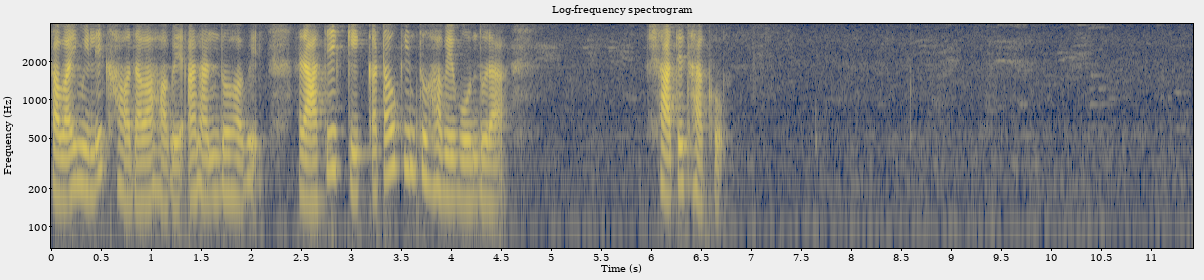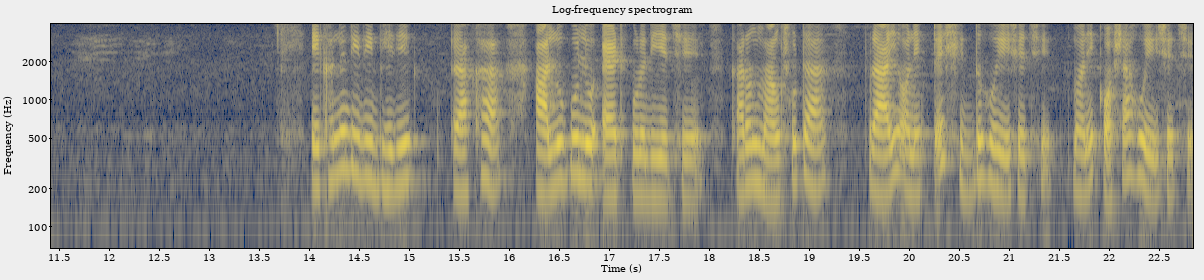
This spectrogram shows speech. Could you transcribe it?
সবাই মিলে খাওয়া দাওয়া হবে, আনন্দ হবে। রাতে কেক কাটাও কিন্তু হবে বন্ধুরা। সাথে থাকো। এখানে দিদি ভেজে রাখা আলুগুলো অ্যাড করে দিয়েছে। কারণ মাংসটা প্রায় অনেকটাই সিদ্ধ হয়ে এসেছে মানে কষা হয়ে এসেছে।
